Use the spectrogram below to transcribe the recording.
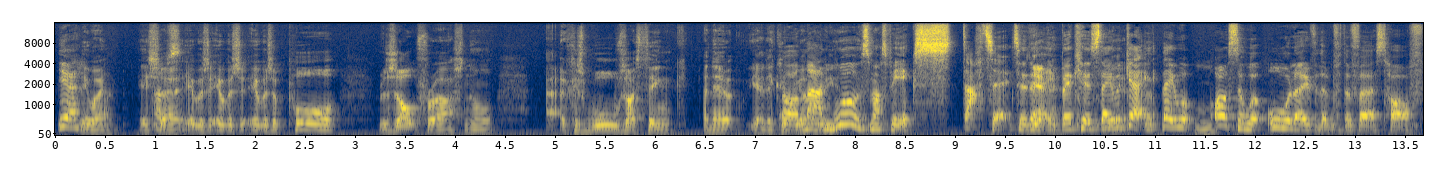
Yeah. Anyway, it's uh, it was it was it was a poor result for Arsenal uh, because Wolves, I think, and they yeah they could Oh be other man, reasons. Wolves must be ecstatic today Yeah, because they were getting they were mm. Arsenal were all over them for the first half.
